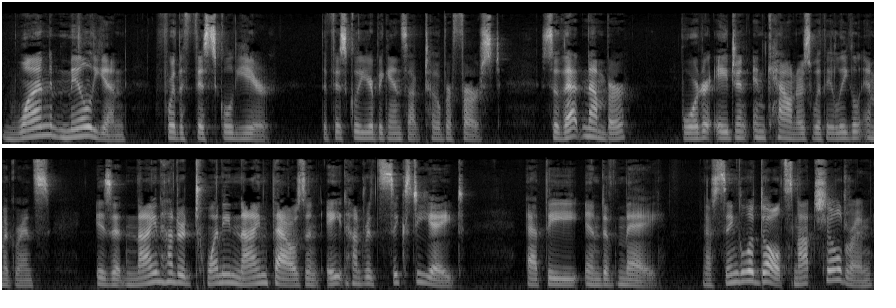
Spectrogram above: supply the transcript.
1 million for the fiscal year. The fiscal year begins October 1st. So that number, border agent encounters with illegal immigrants, is at 929,868 at the end of May. Now, single adults, not children,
